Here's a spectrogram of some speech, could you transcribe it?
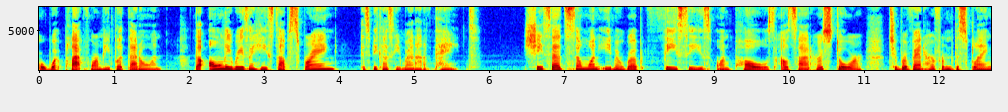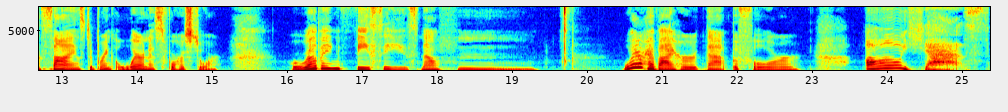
or what platform he put that on. The only reason he stopped spraying is because he ran out of paint. She said someone even rubbed feces on poles outside her store to prevent her from displaying signs to bring awareness for her store. Rubbing feces. Now, hmm, where have I heard that before? Oh, yes,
